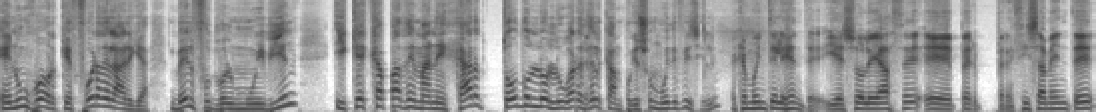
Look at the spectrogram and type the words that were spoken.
en un jugador que fuera del área ve el fútbol muy bien y que es capaz de manejar todos los lugares del campo y eso es muy difícil. ¿eh? Es que es muy inteligente y eso le hace eh, precisamente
